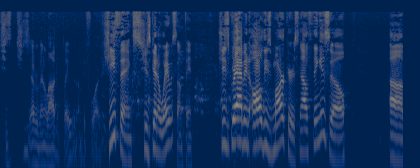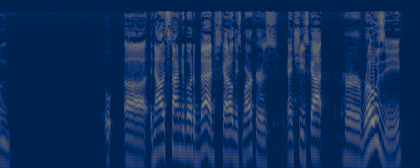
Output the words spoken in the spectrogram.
she's she's never been allowed to play with them before. She thinks she's getting away with something. She's grabbing all these markers. Now the thing is though, um, uh, now it's time to go to bed. She's got all these markers, and she's got her Rosie,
